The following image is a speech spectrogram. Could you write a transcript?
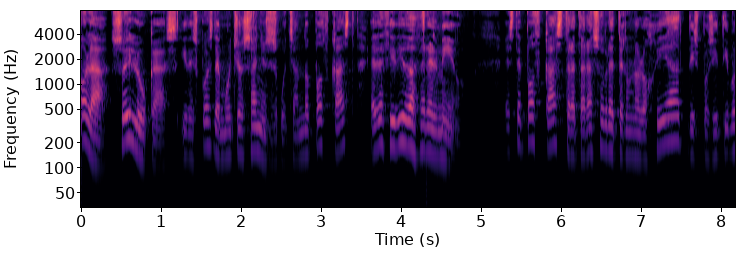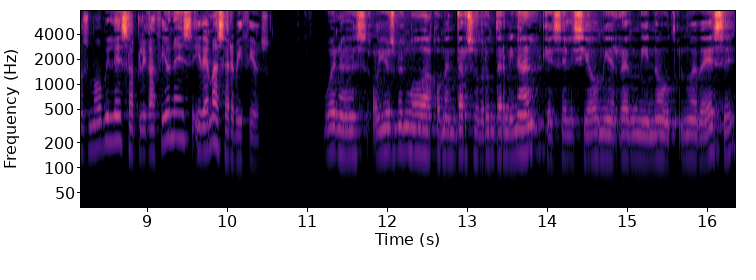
Hola, soy Lucas y después de muchos años escuchando podcast he decidido hacer el mío. Este podcast tratará sobre tecnología, dispositivos móviles, aplicaciones y demás servicios. Buenas, hoy os vengo a comentar sobre un terminal que es el Xiaomi Redmi Note 9S,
